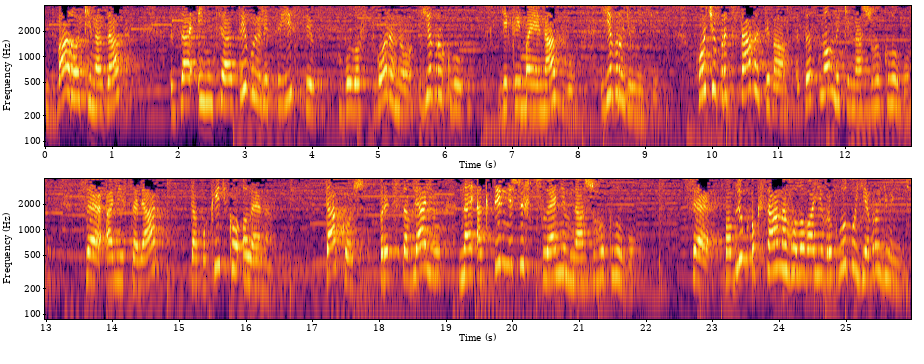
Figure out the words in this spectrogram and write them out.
Два роки назад за ініціативою ліцеїстів було створено Євроклуб, який має назву Євроюніті. Хочу представити вам засновників нашого клубу. Це Алі Соляр та Покидько Олена. Також представляю найактивніших членів нашого клубу. Це Павлюк Оксана, голова Євроклубу Євроюніті,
